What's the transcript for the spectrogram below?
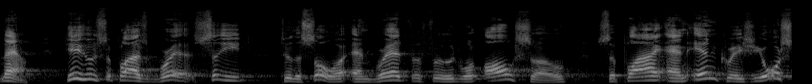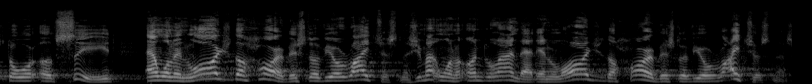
Now, he who supplies bread, seed to the sower and bread for food will also supply and increase your store of seed and will enlarge the harvest of your righteousness. You might want to underline that enlarge the harvest of your righteousness.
